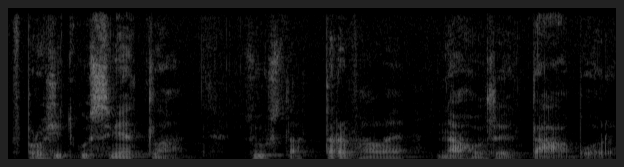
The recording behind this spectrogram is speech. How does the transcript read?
v prožitku světla, zůstat trvale nahoře tábor.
